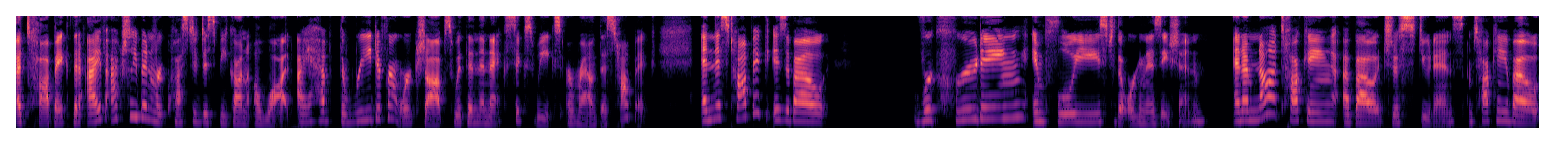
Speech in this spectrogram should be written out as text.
a topic that I've actually been requested to speak on a lot. I have three different workshops within the next six weeks around this topic. And this topic is about recruiting employees to the organization. And I'm not talking about just students, I'm talking about,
